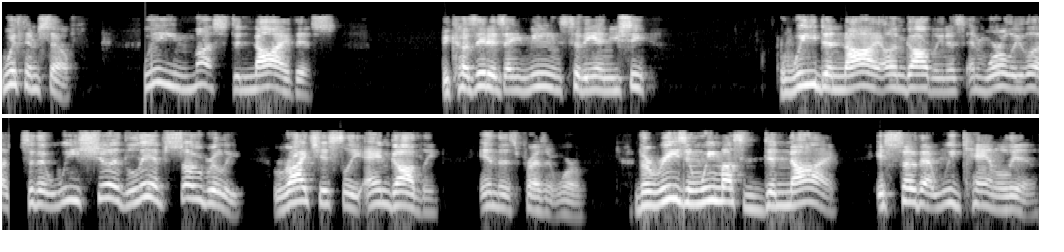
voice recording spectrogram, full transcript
with himself. We must deny this because it is a means to the end. You see, we deny ungodliness and worldly lust so that we should live soberly, righteously, and godly in this present world. The reason we must deny is so that we can live.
